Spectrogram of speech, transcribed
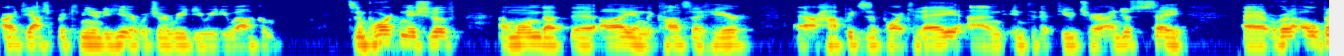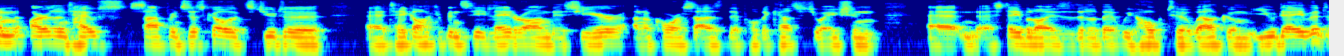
our diaspora community here, which are really, really welcome. It's an important initiative and one that the, I and the consulate here are happy to support today and into the future. And just to say, uh, we're going to open Ireland House San Francisco. It's due to uh, take occupancy later on this year. And of course, as the public health situation uh, stabilizes a little bit, we hope to welcome you, David,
